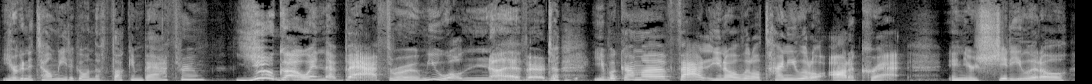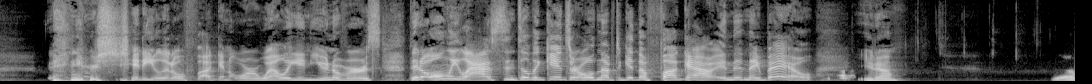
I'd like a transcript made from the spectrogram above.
you're gonna tell me to go in the fucking bathroom? You go in the bathroom. You will never." T-. You become a fat, you know, a little tiny little autocrat in your shitty little. In your shitty little fucking Orwellian universe that only lasts until the kids are old enough to get the fuck out and then they bail. You know? Yeah.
